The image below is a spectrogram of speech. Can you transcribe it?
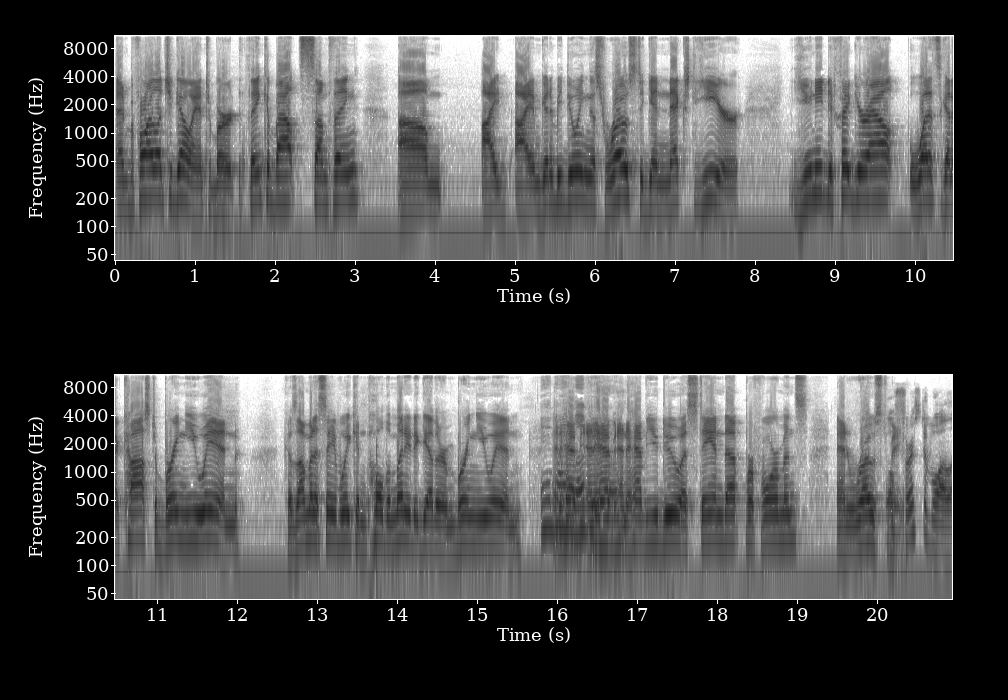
and before I let you go, Antubert, think about something. Um, I I am going to be doing this roast again next year. You need to figure out what it's going to cost to bring you in, because I'm going to see if we can pull the money together and bring you in, And I have love and have and have you do a stand up performance and roast Well, me. first of all,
